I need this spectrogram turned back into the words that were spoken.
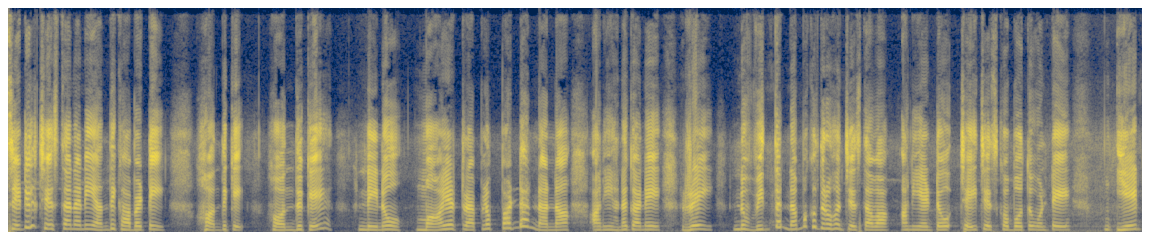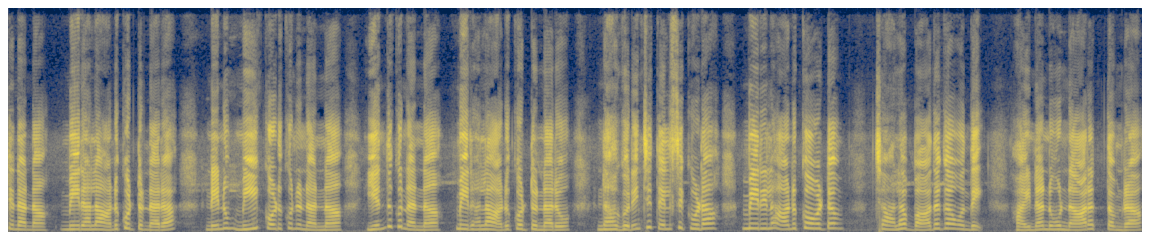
సెటిల్ చేస్తానని అంది కాబట్టి అందుకే అందుకే నేను మాయ ట్రాప్లో పడ్డాను నాన్న అని అనగానే రేయ్ ఇంత నమ్మక ద్రోహం చేస్తావా? అని ఏంటో చేయి చేసుకోబోతూ ఉంటే ఏంటి నాన్న మీరు అలా అనుకుంటున్నారా? నేను మీ కొడుకును నాన్న. ఎందుకు నాన్న మీరు అలా అనుకుంటున్నారు? నా గురించి తెలిసి కూడా మీరు ఇలా అనుకోవటం చాలా బాధగా ఉంది. అయినా నువ్వు నా రక్తం రా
